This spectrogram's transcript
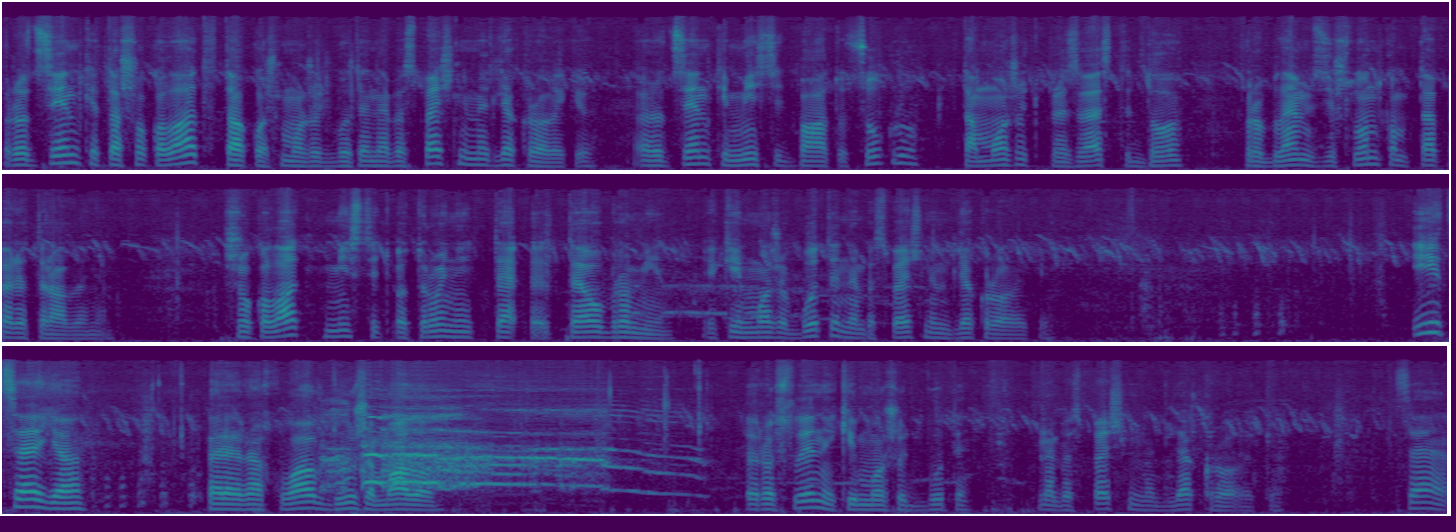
Родзинки та шоколад також можуть бути небезпечними для кроликів. Родзинки містять багато цукру та можуть призвести до проблем зі шлунком та перетравленням. Шоколад містить отруйний те- теобромін, який може бути небезпечним для кроликів. І це я перерахував дуже мало рослин, які можуть бути небезпечними для кроликів. Це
